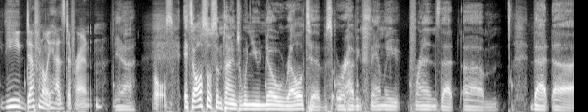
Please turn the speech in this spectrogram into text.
he definitely has different yeah. Roles. It's also sometimes when you know relatives or having family friends that um, that uh,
